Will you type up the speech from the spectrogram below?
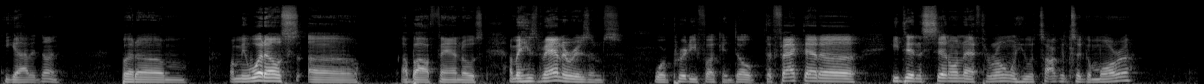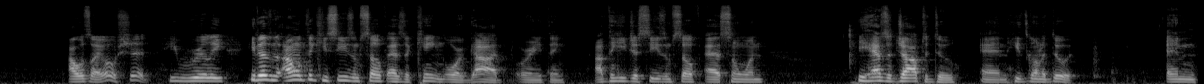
he got it done. But um, I mean, what else uh about Thanos? I mean, his mannerisms were pretty fucking dope. The fact that uh he didn't sit on that throne when he was talking to Gamora, I was like, oh shit, he really he doesn't. I don't think he sees himself as a king or a god or anything. I think he just sees himself as someone. He has a job to do, and he's gonna do it. And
